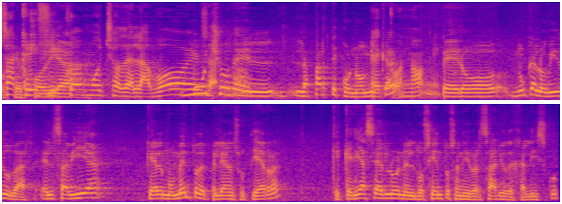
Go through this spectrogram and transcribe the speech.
Sacrificó mucho de la bolsa. mucho ¿no? de la parte económica, Económica. pero nunca lo vi dudar. Él sabía que era el momento de pelear en su tierra, que quería hacerlo en el 200 aniversario de Jalisco.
